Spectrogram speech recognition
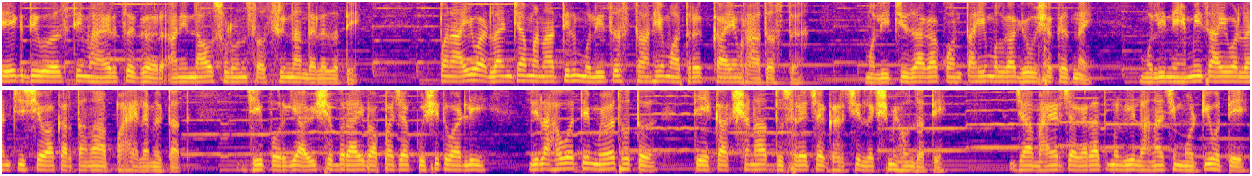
एक दिवस ती माहेरचं घर आणि नाव सोडून सासरी नांदायला जाते. पण आईवडिलांच्या मनातील मुलीचं स्थान हे मात्र कायम राहत असतं. मुलीची जागा कोणताही मुलगा घेऊ शकत नाही. मुली नेहमीच आईवडिलांची सेवा करताना पाहायला मिळतात. जी पोरगी आयुष्यभर आई बापाच्या कुशीत वाढली जिला हवं ते मिळत होतं ते एका क्षणात दुसऱ्याच्या घरची लक्ष्मी होऊन जाते. ज्या बाहेरच्या घरात मुलगी लहानाची मोठी होते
